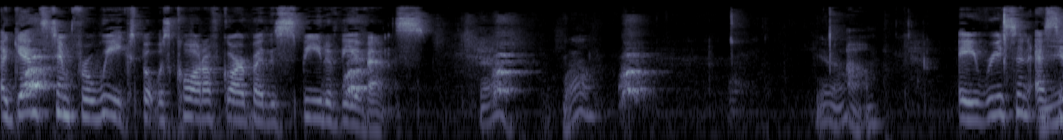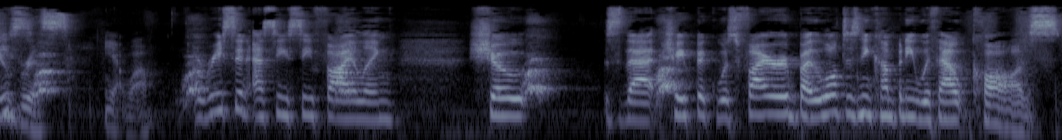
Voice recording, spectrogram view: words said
against him for weeks, but was caught off guard by the speed of the events. yeah. Well, you know, Um, a recent SEC hubris. Yeah, well, a recent SEC filing shows that Chapek was fired by the Walt Disney Company without cause.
